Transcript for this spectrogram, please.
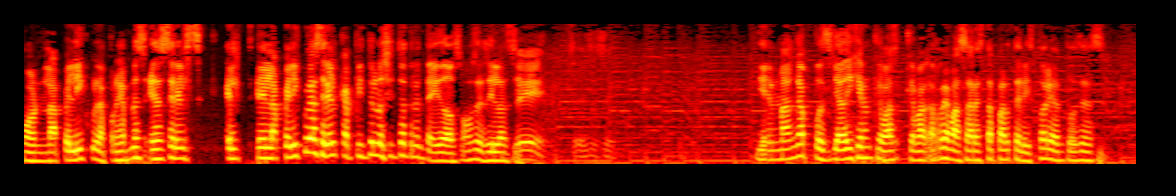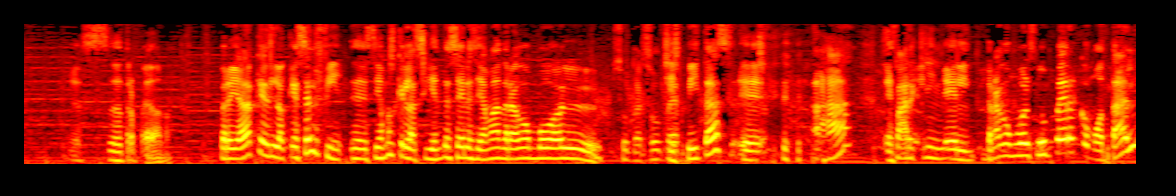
con la película. Por ejemplo, ese sería el, el- en la película sería el capítulo 132, vamos a decirlo así. Sí, sí, sí, sí. Y el manga, pues ya dijeron que va, que va a rebasar esta parte de la historia, entonces es otro pedo, ¿no? Pero ya lo que, lo que es el fin, eh, decíamos que la siguiente serie se llama Dragon Ball Súper, súper. Chispitas. eh, ajá. Este, Sparking. el Dragon Ball Super como tal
